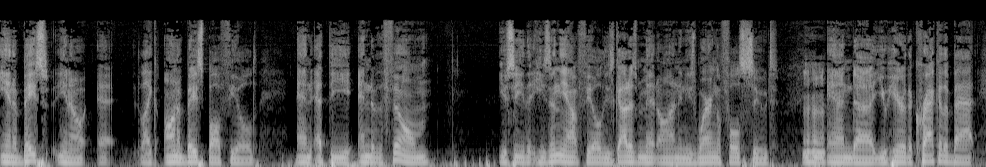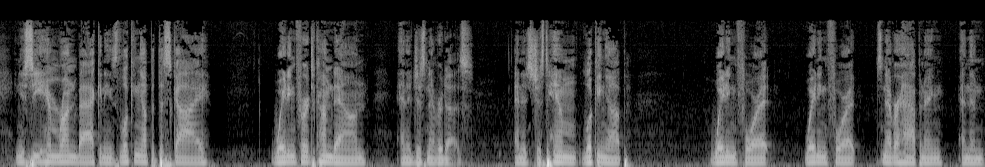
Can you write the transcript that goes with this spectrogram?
in a base, you know, uh, like on a baseball field, and at the end of the film, you see that he's in the outfield. He's got his mitt on, and he's wearing a full suit Uh-huh. and uh, you hear the crack of the bat, and you see him run back, and he's looking up at the sky, waiting for it to come down, and it just never does. And it's just him looking up, waiting for it, waiting for it. It's never happening, and then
